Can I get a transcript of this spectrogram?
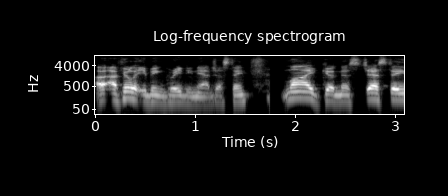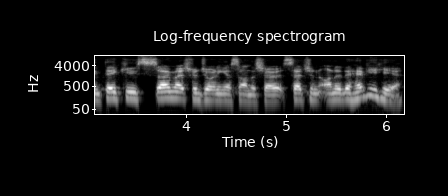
I feel like you're being greedy now, Justine. My goodness, Justine, thank you so much for joining us on the show. It's such an honor to have you here.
